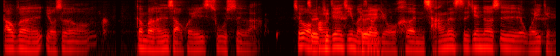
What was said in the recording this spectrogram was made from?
大部分有时候。根本很少回宿舍啊，所以我房间基本上有很长的时间都是我一个人。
